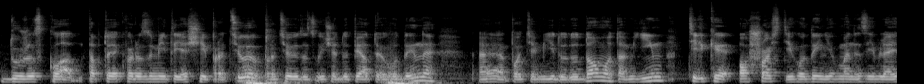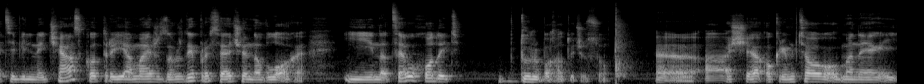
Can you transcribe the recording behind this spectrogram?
дуже складно. Тобто, як ви розумієте, я ще й працюю, працюю зазвичай до п'ятої години. Е, Потім їду додому, там їм. Тільки о 6 годині в мене з'являється вільний час, котрий я майже завжди присвячую на влоги. І на це уходить дуже багато часу. Е, а ще, окрім цього, в мене,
